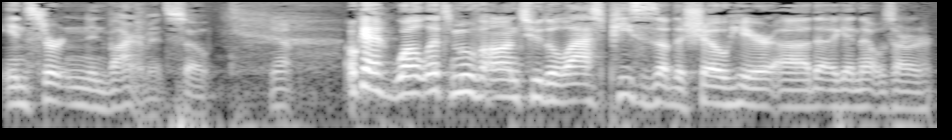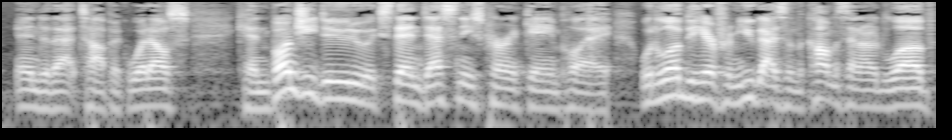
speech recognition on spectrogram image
in certain environments. So. Yeah. Okay, well, let's move on to the last pieces of the show here. Uh, that, again, that was our end of that topic. What else can Bungie do to extend Destiny's current gameplay? Would love to hear from you guys in the comments, and I would love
